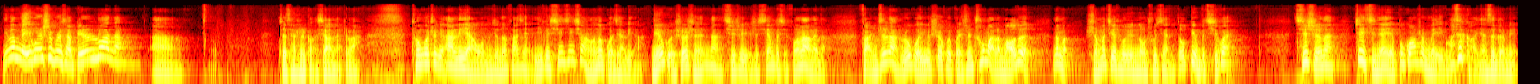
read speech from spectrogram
你们美国人是不是想别人乱呢？啊，这才是搞笑呢，是吧？通过这个案例啊，我们就能发现，一个欣欣向荣的国家里啊，牛鬼蛇神那其实也是掀不起风浪来的。反之呢，如果一个社会本身充满了矛盾，那么什么街头运动出现都并不奇怪。其实呢，这几年也不光是美国在搞颜色革命，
